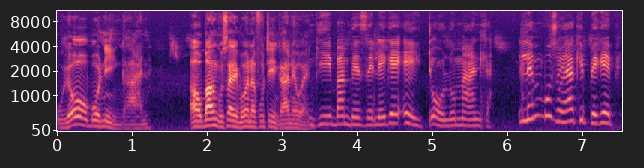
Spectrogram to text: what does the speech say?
uyobona iy'ngane? Awubange usayibona futhi iy'ngane wena? Ngibambezeleke ey'tolo mandla. Le mbuzo yakho ibhekephi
